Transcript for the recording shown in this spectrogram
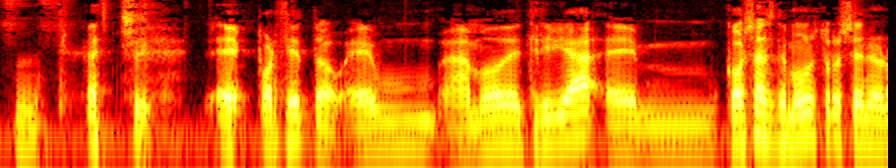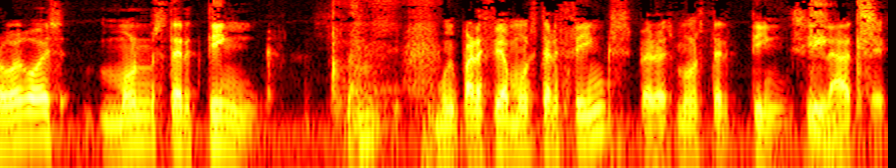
Sí. Eh, por cierto, eh, un- a modo de trivia, eh, cosas de monstruos en noruego es Monster Thing. Muy parecido a Monster Things, pero es Monster Things, sin la H.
